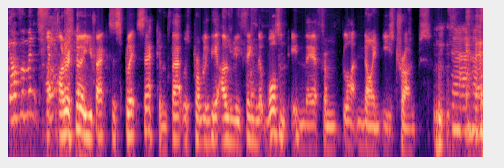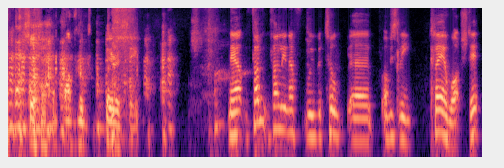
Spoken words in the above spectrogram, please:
Government I. I refer you back to Split Second. That was probably the only thing that wasn't in there from like nineties tropes. Government conspiracy. Now, fun, funnily enough, we were talk. Uh, obviously, Claire watched it.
